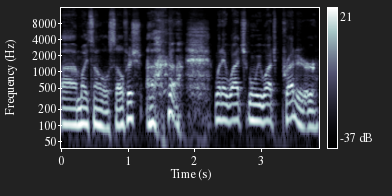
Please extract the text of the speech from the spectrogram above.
uh, might sound a little selfish. Uh, when I watch when we watch Predator,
